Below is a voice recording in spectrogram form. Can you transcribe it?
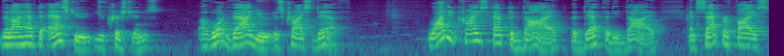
then I have to ask you, you Christians, of what value is Christ's death? Why did Christ have to die the death that he died and sacrifice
